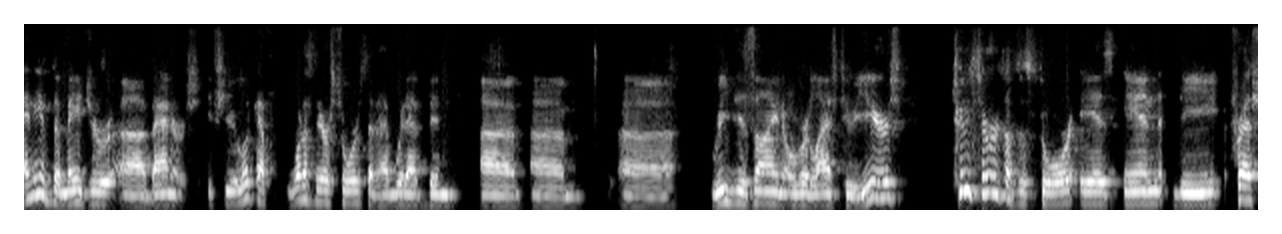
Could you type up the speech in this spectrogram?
any of the major uh, banners, if you look at one of their stores that have, would have been uh, um, uh, redesigned over the last two years, two thirds of the store is in the fresh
